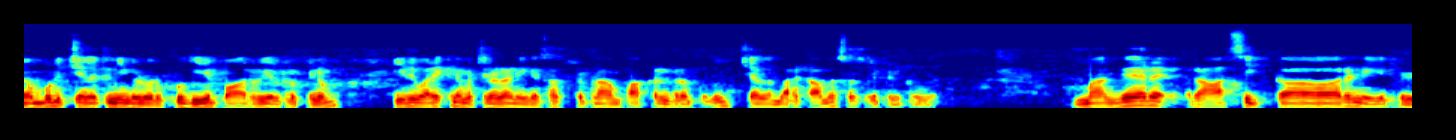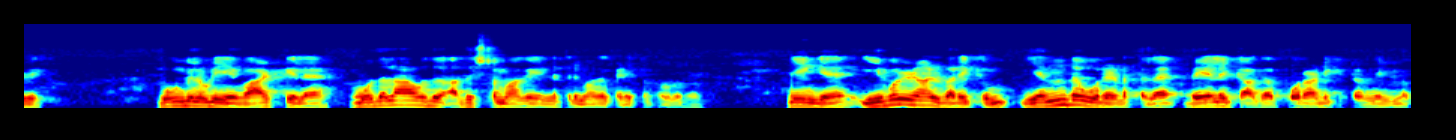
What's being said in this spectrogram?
நம்முடைய சேனலுக்கு நீங்கள் ஒரு புதிய பார்வையில் இருப்பினும் இது வரைக்கும் நம்ம சேனலை நீங்கள் சப்ஸ்கிரைப் பண்ணாமல் பார்க்கன்ற போதும் சேனலை மறக்காமல் சப்ஸ்கிரைப் பண்ணிக்கோங்க. மகர ராசிக்கார நேயர்களே உங்களுடைய வாழ்க்கையில முதலாவது அதிர்ஷ்டமாக என்ன தெரியுமாக கிடைக்க போகுது? நீங்க இவ்வளவு நாள் வரைக்கும் எந்த ஒரு இடத்துல வேலைக்காக போராடிக்கிட்டு இருந்தீங்களோ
